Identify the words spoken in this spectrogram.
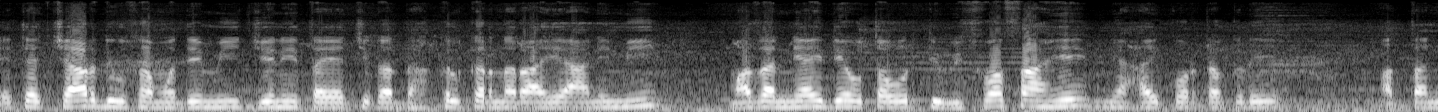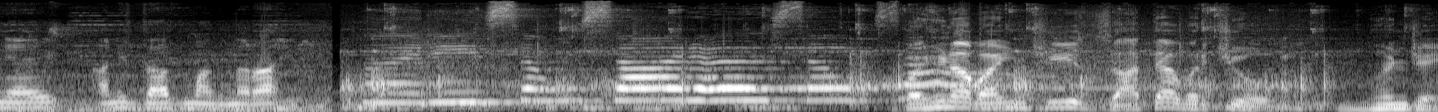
येत्या चार दिवसामध्ये मी जनहिता याचिका दाखल करणार आहे आणि मी माझा न्यायदेवतावरती विश्वास आहे. मी हायकोर्टाकडे आता न्याय आणि दाद मागणार आहे. बहिणाबाईंची जात्यावरची ओवी म्हणजे?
